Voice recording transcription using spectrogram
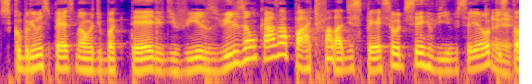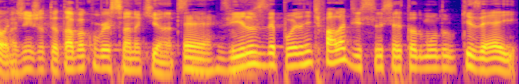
Descobrir uma espécie nova de bactéria, de vírus. Vírus é um caso à parte, falar de espécie ou de ser vivo. Isso aí é outra é, história. A gente até estava conversando aqui antes. É, né? vírus, depois a gente fala disso, se todo mundo quiser aí.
